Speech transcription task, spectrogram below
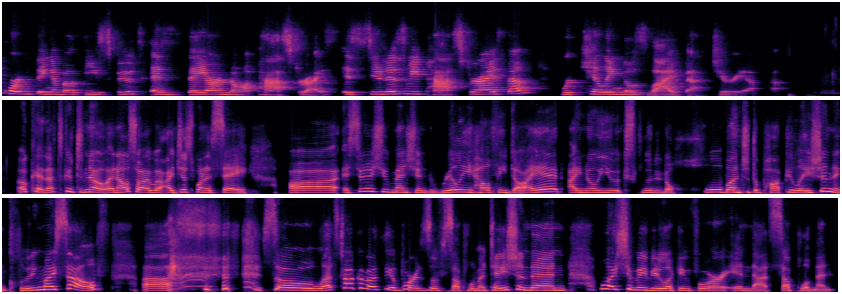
important thing about these foods is they are not pasteurized. As soon as we pasteurize them, we're killing those live bacteria. Okay, that's good to know. And also, I, I just want to say, uh, as soon as you mentioned really healthy diet, I know you excluded a whole bunch of the population, including myself. Uh, so let's talk about the importance of supplementation. Then, what should we be looking for in that supplement?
